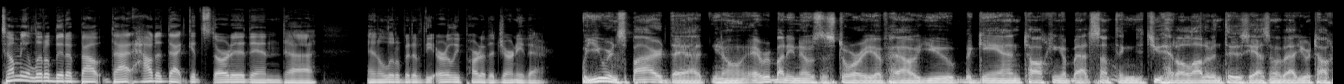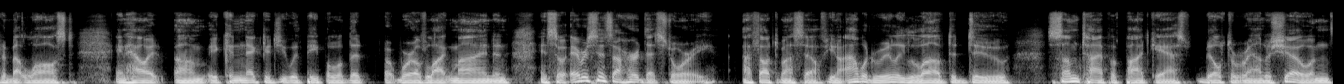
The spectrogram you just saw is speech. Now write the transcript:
Tell me a little bit about that. How did that get started, and uh, and a little bit of the early part of the journey there. Well, you were inspired that, you know, everybody knows the story of how you began talking about something that you had a lot of enthusiasm about. You were talking about Lost and how it um, it connected you with people that were of like mind. And and so ever since I heard that story, I thought to myself, you know, I would really love to do some type of podcast built around a show. And,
